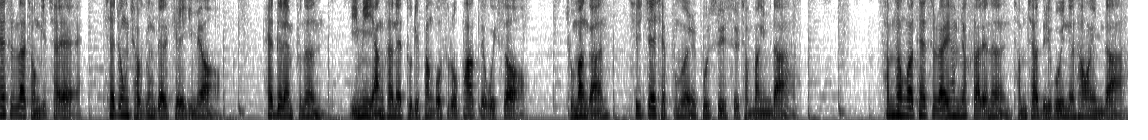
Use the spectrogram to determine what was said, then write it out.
테슬라 전기차에 최종 적용될 계획이며 헤드램프는 이미 양산에 돌입한 것으로 파악되고 있어 조만간 실제 제품을 볼 수 있을 전망입니다. 삼성과 테슬라의 협력 사례는 점차 늘고 있는 상황입니다.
